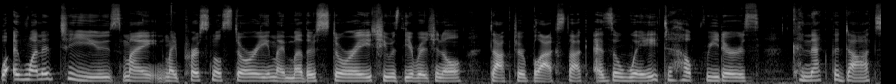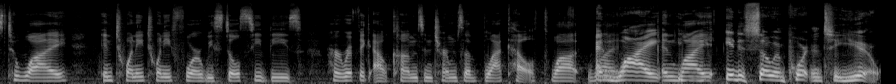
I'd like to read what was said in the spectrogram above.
Well, I wanted to use my, my personal story, my mother's story, she was the original Dr. Blackstock, as a way to help readers connect the dots to why in 2024 we still see these horrific outcomes in terms of black health. Why, why, and why and why it is so important to you.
